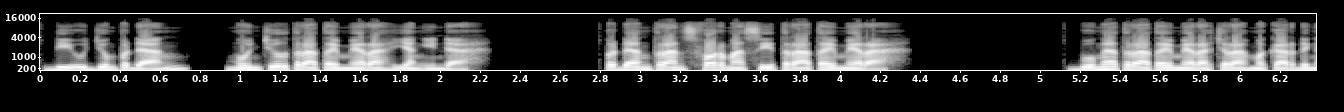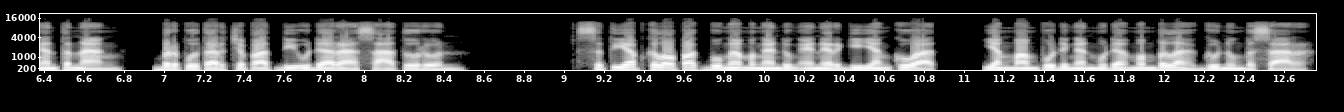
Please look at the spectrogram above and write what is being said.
Di ujung pedang, muncul teratai merah yang indah. Pedang transformasi teratai merah. Bunga teratai merah cerah mekar dengan tenang, berputar cepat di udara saat turun. Setiap kelopak bunga mengandung energi yang kuat, yang mampu dengan mudah membelah gunung besar.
